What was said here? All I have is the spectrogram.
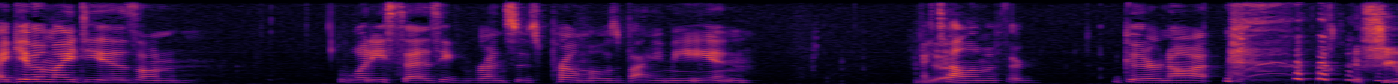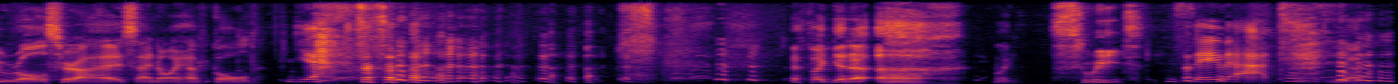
i give him ideas on what he says. He runs his promos by me and i Yeah. tell him if they're good or not If she rolls her eyes, I know I have gold. yes If I get a ugh, like sweet, say that yeah,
